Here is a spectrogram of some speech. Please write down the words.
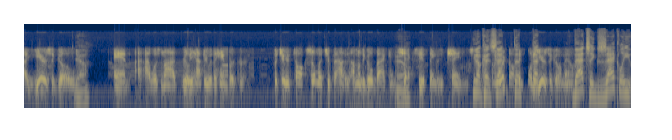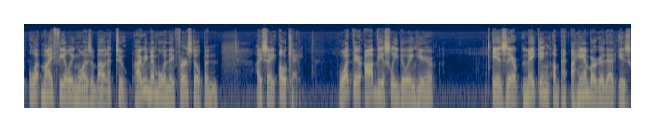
uh, years ago, Yeah. and I, I was not really happy with the hamburger. But you have talked so much about it. I'm going to go back and Yeah. check, see if things have changed. You know, because I mean, that, talking that- 20 that- years ago now. That's exactly what my feeling was about it too. I remember when they first opened, I say, okay, what they're obviously doing here is they're making a, a, hamburger that is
